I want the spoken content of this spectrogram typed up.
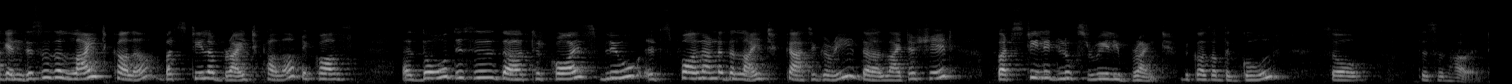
again this is a light color but still a bright color because uh, though this is a turquoise blue it's fall under the light category the lighter shade but still it looks really bright because of the gold. So this is how it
